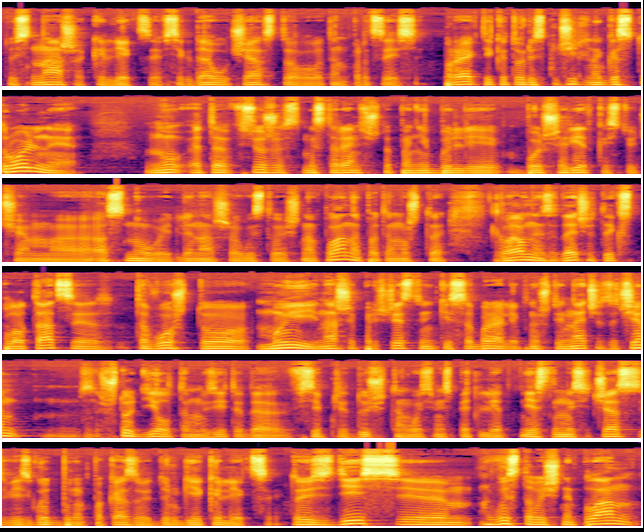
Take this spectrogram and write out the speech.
то есть наша коллекция всегда участвовала в этом процессе. Проекты, которые исключительно гастрольные, ну, это все же мы стараемся, чтобы они были больше редкостью, чем э, основой для нашего выставочного плана, потому что главная задача — это эксплуатация того, что мы и наши предшественники собрали, потому что иначе зачем, что делал там музей тогда все предыдущие там 85 лет, если мы сейчас весь год будем показывать другие коллекции. То есть здесь э, выставочный план,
